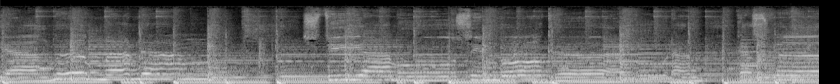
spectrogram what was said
Yang memandang. Setiamu simbol keanggunan Kasih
